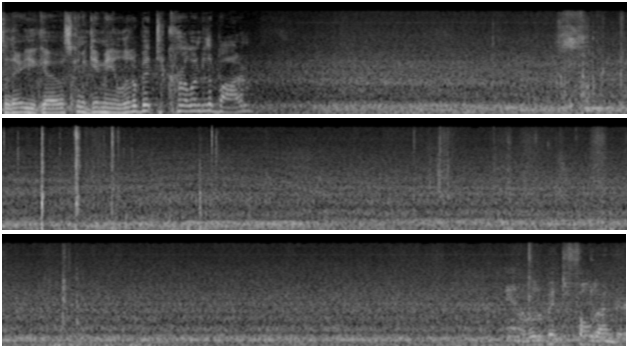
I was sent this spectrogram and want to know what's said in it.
So there you go. It's going to give me a little bit to curl into the bottom. And a little bit to fold under.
